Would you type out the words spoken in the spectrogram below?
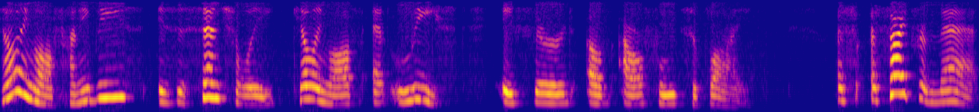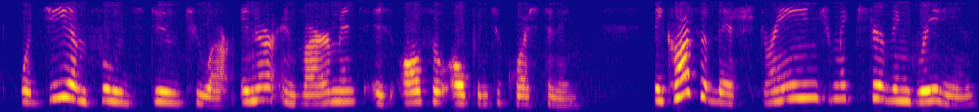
Killing off honeybees is essentially killing off at least a third of our food supply. As- aside from that, what GM foods do to our inner environment is also open to questioning. Because of their strange mixture of ingredients,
